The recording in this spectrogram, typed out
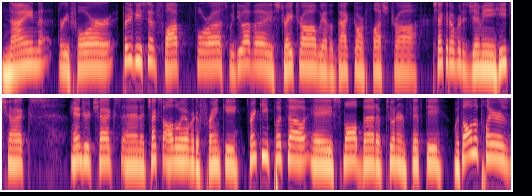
nine, three, four. Pretty decent flop for us. We do have a straight draw. We have a backdoor flush draw. Check it over to Jimmy. He checks. Andrew checks and it checks all the way over to Frankie. Frankie puts out a small bet of 250. With all the players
